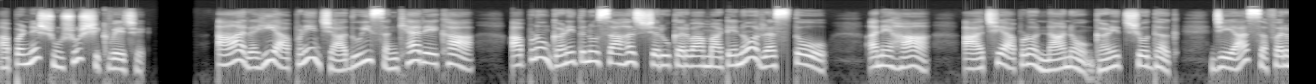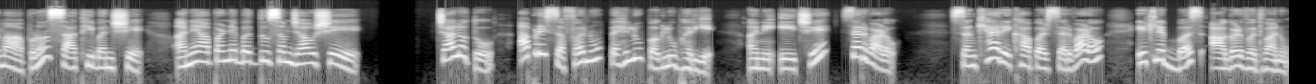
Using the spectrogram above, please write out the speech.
આપણને શું શું શીખવે છે. આ રહી આપણી જાદુઈ સંખ્યા રેખા આપણું ગણિતનું સાહસ શરૂ કરવા માટેનો રસ્તો. અને હા, આ છે આપણો નાનો ગણિત શોધક, જે આ સફરમાં આપણો સાથી બનશે અને આપણને બધું સમજાવશે. ચાલો તો, આપણે સફરનું પહેલું પગલું ભરીએ, અને એ છે સરવાળો. સંખ્યા રેખા પર સરવાળો એટલે બસ આગળ વધવાનું.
